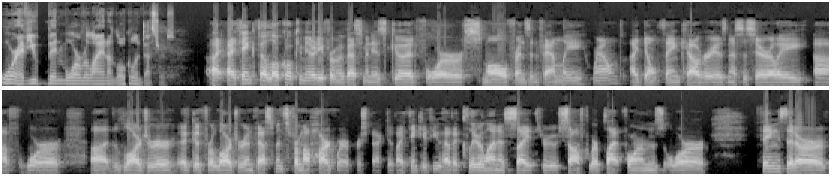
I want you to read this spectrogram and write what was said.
or have you been more reliant on local investors? I, I, think the local community from investment is good for small friends and family round. I don't think Calgary is necessarily uh, for uh, larger uh, good for larger investments from a hardware perspective. I think if you have a clear line of sight through software platforms or things that are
